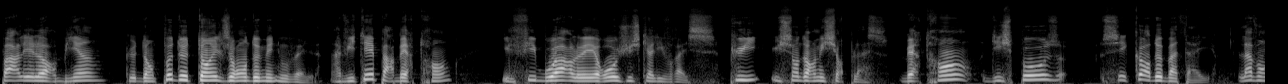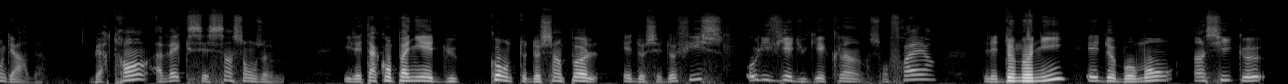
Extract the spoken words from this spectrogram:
parlez-leur bien que dans peu de temps ils auront de mes nouvelles. Invité par Bertrand, il fit boire le héros jusqu'à l'ivresse. Puis il s'endormit sur place. Bertrand dispose ses corps de bataille. L'avant-garde. Bertrand avec ses 500 hommes. Il est accompagné du comte de Saint-Paul et de ses deux fils, Olivier du Guesclin, son frère, les de Mony et de Beaumont, ainsi que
